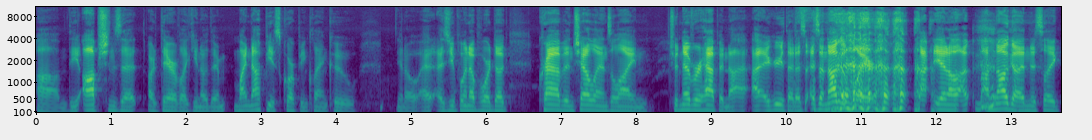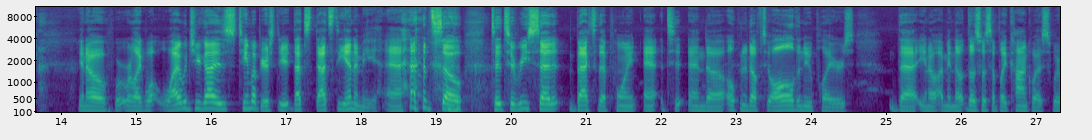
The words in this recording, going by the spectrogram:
um, the options that are there. Like you know there might not be a Scorpion Clan coup. You know, as you point out before, Doug, Crab and Shadowlands align should never happen. I, I agree with that. As, as a Naga player, I, you know, I, I'm Naga, and it's like, you know, we're, we're like, well, why would you guys team up? You're, you that's that's the enemy, and so to, to reset it back to that point and to, and uh, open it up to all the new players that you know, I mean, those of us that play Conquest, we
